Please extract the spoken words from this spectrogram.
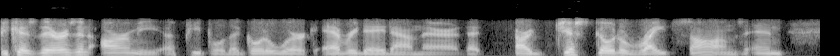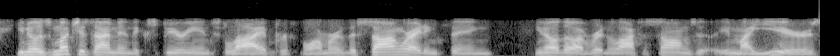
because there is an army of people that go to work every day down there that are just go to write songs. And you know, as much as I'm an experienced live performer, the songwriting thing, you know, though I've written lots of songs in my years,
